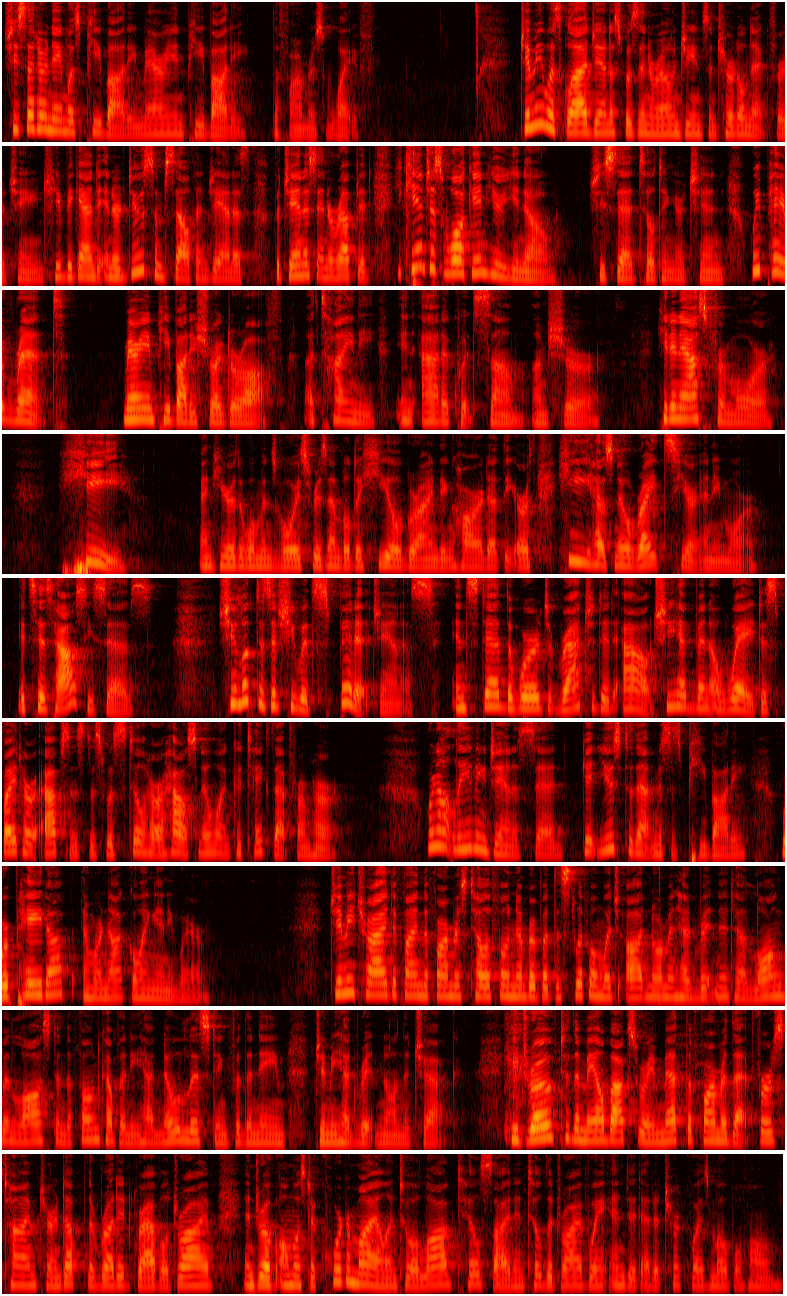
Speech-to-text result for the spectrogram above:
She said her name was Peabody, Marion Peabody the farmer's wife. Jimmy was glad Janice was in her own jeans and turtleneck for a change. He began to introduce himself and Janice, but Janice interrupted. You can't just walk in here, you know, she said, tilting her chin. We pay rent. Marion Peabody shrugged her off. A tiny, inadequate sum, I'm sure. He didn't ask for more. He, and here the woman's voice resembled a heel grinding hard at the earth, he has no rights here anymore. It's his house, he says. She looked as if she would spit at Janice. Instead, the words ratcheted out. She had been away. Despite her absence, this was still her house. No one could take that from her. We're not leaving, Janice said. Get used to that, Mrs. Peabody. We're paid up and we're not going anywhere. Jimmy tried to find the farmer's telephone number, but the slip on which Odd Norman had written it had long been lost, and the phone company had no listing for the name Jimmy had written on the check. He drove to the mailbox where he met the farmer that first time, turned up the rutted gravel drive, and drove almost a quarter mile into a logged hillside until the driveway ended at a turquoise mobile home.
